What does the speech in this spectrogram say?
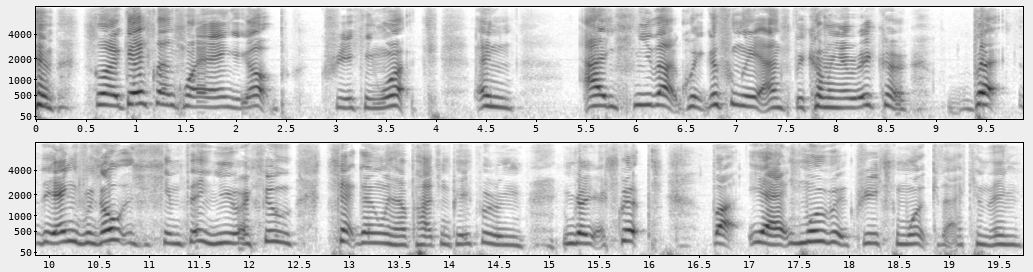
Um, so I guess that's why I ended up creating work. And I see that quite differently as becoming a writer. But the end result is the same thing. You are still sit down with a pad and paper and write a script. But yeah, it's more about creating work that I can then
